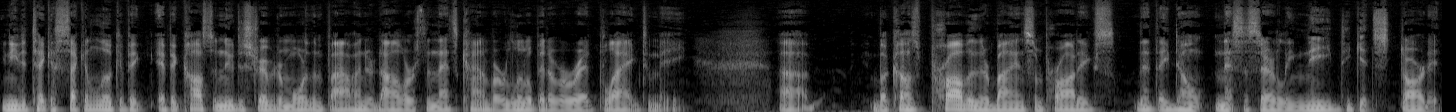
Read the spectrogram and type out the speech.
you need to take a second look. If it if it costs a new distributor more than five hundred dollars, then that's kind of a little bit of a red flag to me, uh, because probably they're buying some products that they don't necessarily need to get started.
